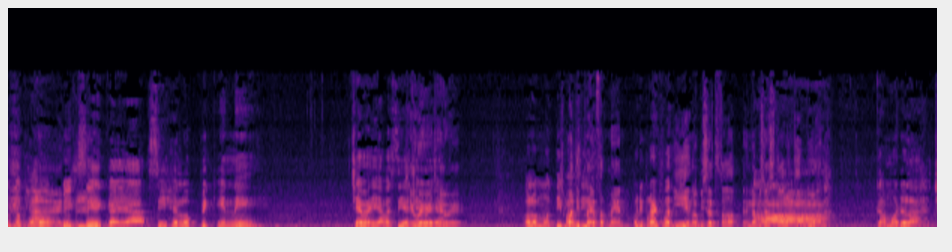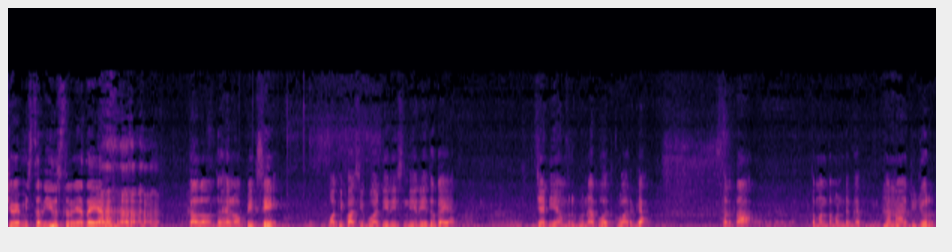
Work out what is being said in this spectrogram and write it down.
untuk Hello Anjing. sih kayak si Hello Pig ini cewek ya pasti ya cewek, cewek, ya. cewek. Kalau Cuma motivasi di private man. Oh di private. Iya nggak bisa stalk, nggak bisa stalking gua. Ah, Kamu adalah cewek misterius ternyata ya. Kalau untuk Hello Pig sih motivasi buat diri sendiri itu kayak jadi yang berguna buat keluarga serta teman-teman dekat karena jujur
